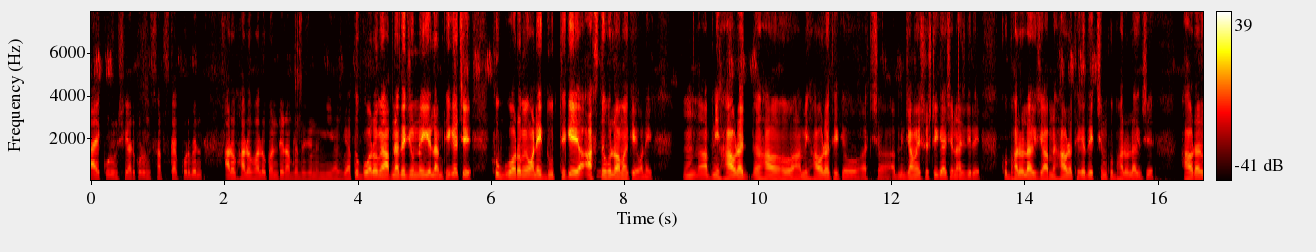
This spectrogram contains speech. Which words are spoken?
লাইক করুন শেয়ার করুন সাবস্ক্রাইব করবেন। আরও ভালো ভালো কন্টেন্ট আপনাদের জন্য নিয়ে আসবে। এত গরমে আপনাদের জন্যই এলাম, ঠিক আছে? খুব গরমে অনেক দূর থেকে আসতে হলো আমাকে অনেক। আপনি হাওড়া আমি হাওড়া থেকে, ও আচ্ছা আপনি জামাই ষষ্ঠী গেছেন আজকে খুব ভালো লাগছে, আপনি হাওড়া থেকে দেখছেন, খুব ভালো লাগছে। হাওড়ার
